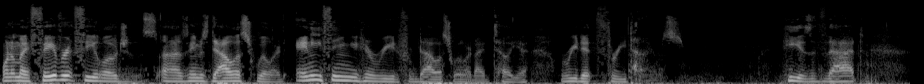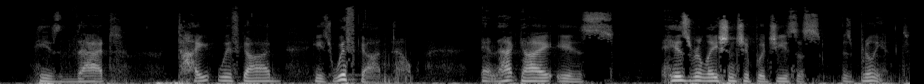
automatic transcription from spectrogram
One of my favorite theologians, uh, his name is Dallas Willard. Anything you can read from Dallas Willard, I'd tell you, read it three times. He is that, he is that tight with God. He's with God now. And that guy is, his relationship with Jesus is brilliant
